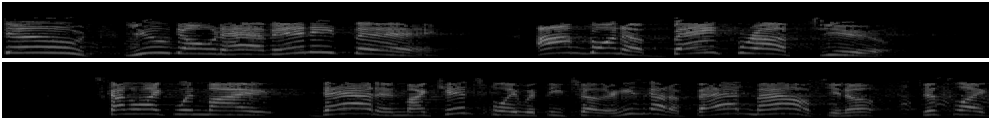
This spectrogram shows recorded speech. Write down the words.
dude, you don't have anything. I'm going to bankrupt you. It's kind of like when my dad and my kids play with each other. He's got a bad mouth, you know, just like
